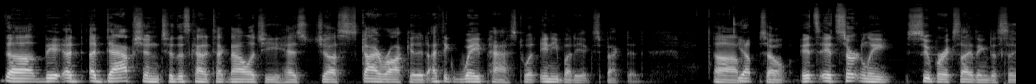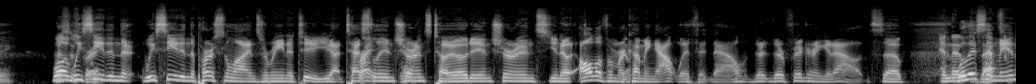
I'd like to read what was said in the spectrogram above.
the the ad- adaptation to this kind of technology has just skyrocketed. I think way past what anybody expected. Um, yep. So it's it's certainly super exciting to see. Well, we great. see it in the we see it in the personal lines arena too. You got Tesla right. insurance, yeah. Toyota insurance. You know, all of them are yep. coming out with it now. They're they're figuring it out. So, and then well, listen, man.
